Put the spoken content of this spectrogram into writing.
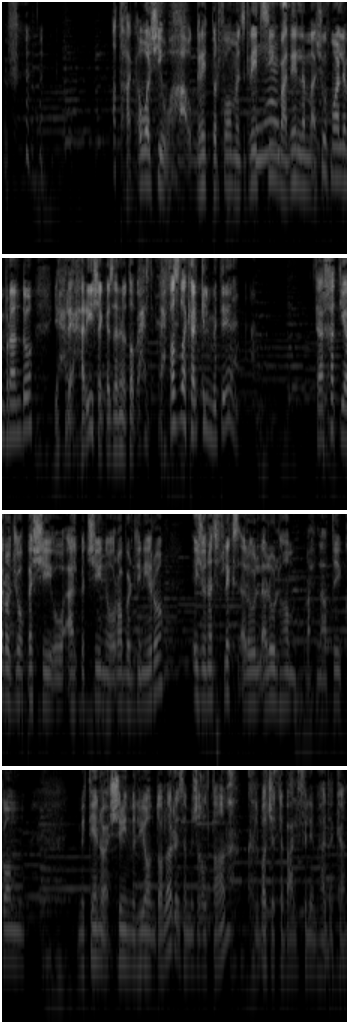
أضحك. أول شيء wow great performance great scene. بعدين لما أشوف مارلين براندو يحرق حريشك يا زلمه طب اح- احفظ لك هالكلمتين. تأخذت يا جو بيشي والباتشينو وروبرت دينيرو. إجوا نتفليكس قالوا قالوا لهم رح نعطيكم 220 مليون دولار إذا مش غلطان. ال budget تبع الفيلم هذا كان.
